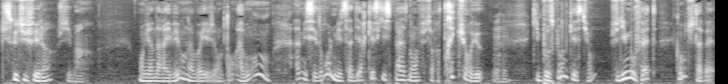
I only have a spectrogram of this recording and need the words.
Qu'est-ce que tu fais là? Je dis Ben, on vient d'arriver, on a voyagé dans le temps. Ah bon Ah, mais c'est drôle, mais c'est-à-dire qu'est-ce qui se passe dans le futur? Enfin, Très curieux, Mhm. qui me pose plein de questions. Je lui dis Mais au fait, comment tu t'appelles?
